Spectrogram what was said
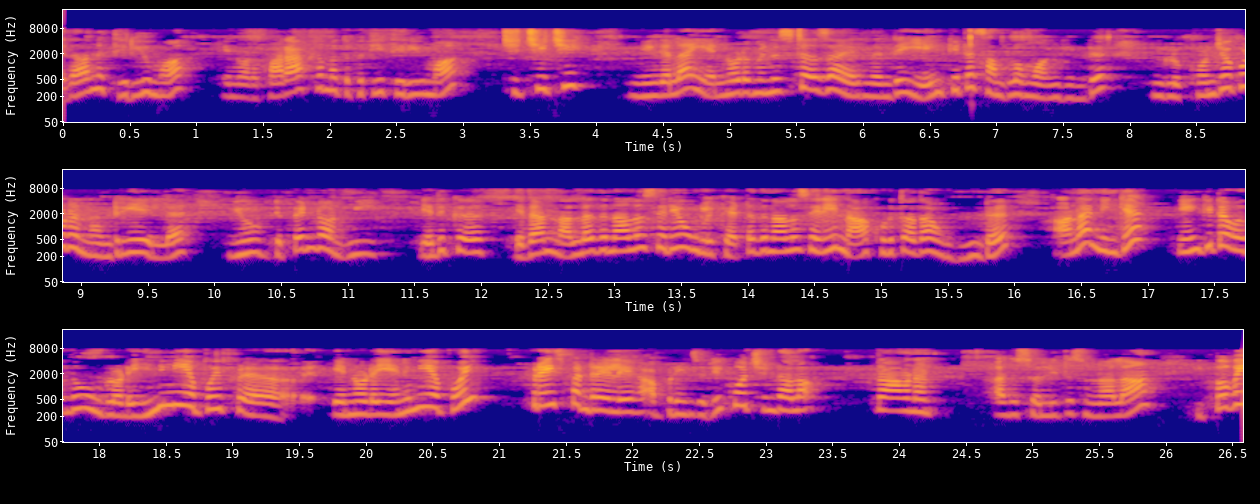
எதான்னு தெரியுமா? என்னோட பராக்கிரமத்தை பற்றி தெரியுமா? சிச்சிச்சி நீங்கெல்லாம் என்னோட மினிஸ்டர்ஸா இருந்துட்டு என்கிட்ட சம்பளம் வாங்கிட்டு உங்களுக்கு கொஞ்சம் கூட நன்றியே இல்லை. யூ டிபெண்ட் ஆன் மீ எதுக்கு? ஏதாவது நல்லதுனாலும் சரி உங்களுக்கு கெட்டதுனாலும் சரி நான் கொடுத்தாதான் உண்டு. ஆனா நீங்க என்கிட்ட வந்து உங்களோட இனிமையை போய் என்னோட இனிமையை போய் ப்ரைஸ் பண்றீங்களே அப்படின்னு சொல்லி கோச்சுட்டாலாம் ராவணன் அது சொல்லிட்டு சொன்னாலாம் இப்பவே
